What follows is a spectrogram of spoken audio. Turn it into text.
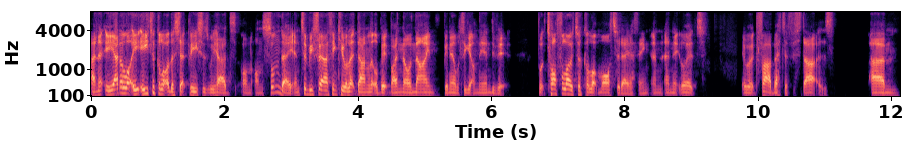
And he had a lot. He, took a lot of the set pieces we had on, on Sunday. And to be fair, I think he was let down a little bit by no nine being able to get on the end of it. But Toffolo took a lot more today, I think, and, and it worked. It worked far better for starters. Um,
